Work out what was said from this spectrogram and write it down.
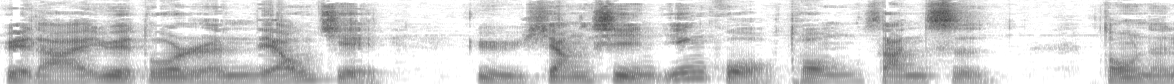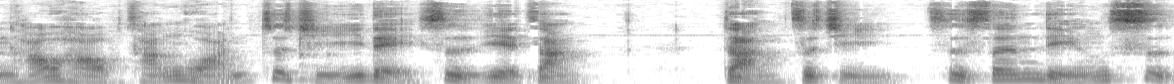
越来越多人了解与相信因果通三世，都能好好偿还自己累世业障，让自己自身灵视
